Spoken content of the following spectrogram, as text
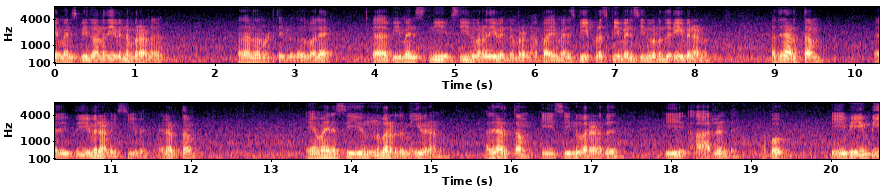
എ മൈനസ് ബി എന്ന് പറയുന്നത് ഈവൻ നമ്പറാണ് അതാണ് നമ്മൾ എടുത്തിരിക്കുന്നത് അതുപോലെ ബി മൈനസ് സി എന്ന് പറയുന്നത് ഈവൻ നമ്പറാണ് അപ്പോൾ a minus b plus b minus c എന്ന് പറയുന്നത് ഒരു ഈവനാണ് അതിനർത്ഥം ഇത് ഈവനാണ് ഈ സി ഈവൻ അതിനർത്ഥം എ മൈനസ് സി എന്ന് പറയുന്നതും ഈവനാണ് അതിനർത്ഥം എ സി എന്ന് പറയുന്നത് ഈ ആറിലുണ്ട് അപ്പോൾ എ ബിയും ബി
